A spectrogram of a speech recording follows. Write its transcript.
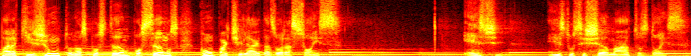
para que juntos nós possamos compartilhar das orações. Este, isto se chama Atos 2.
